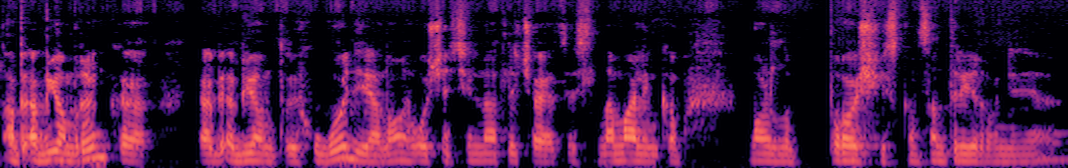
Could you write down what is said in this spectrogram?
объем рынка объем твоих угодий, оно очень сильно отличается. Если на маленьком можно проще и сконцентрированнее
